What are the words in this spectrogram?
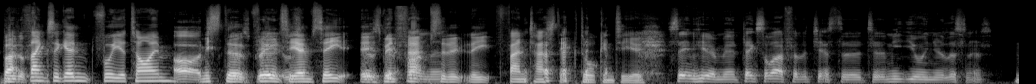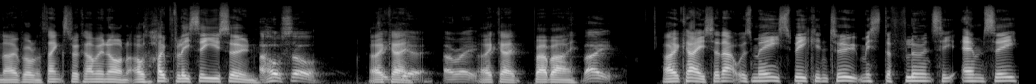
But Beautiful. thanks again for your time, Oh, Mr. It Fluency was- MC. it It's been fun, man. absolutely fantastic talking to you. Same here, man. Thanks a lot for the chance to, to meet you and your listeners. No problem. Thanks for coming on. I'll hopefully see you soon. I hope so. Okay. All right. Okay. Bye bye. Bye. Okay, so that was me speaking to Mr. Fluency MC.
